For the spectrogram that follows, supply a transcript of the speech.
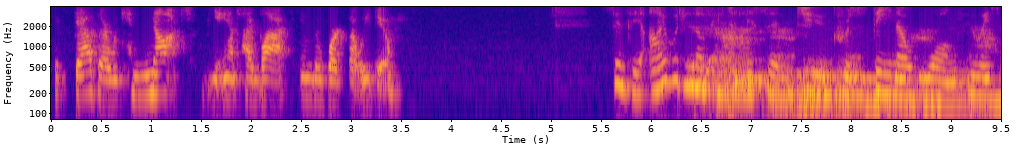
together. We cannot be anti-black in the work that we do. Cynthia, I would love you to listen to Christina Wong, who is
